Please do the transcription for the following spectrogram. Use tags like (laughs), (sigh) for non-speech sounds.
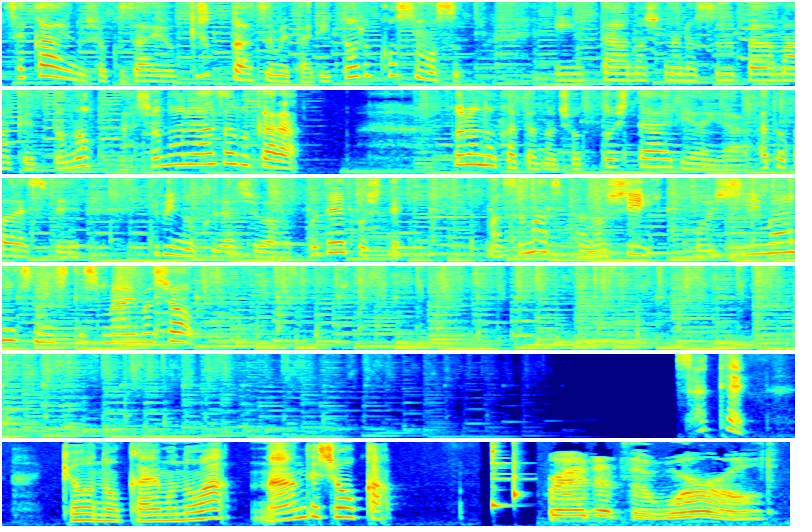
世界の食材をギュッと集めたリトルコスモス。インターナショナルスーパーマーケットのナショナル麻布から。プロの方のちょっとしたアイデアやアドバイスで日々の暮らしをアップデートしてますます楽しい美味しい毎日にしてしまいましょう。さて今日のお買い物は何でしょうか？Bread of the world.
